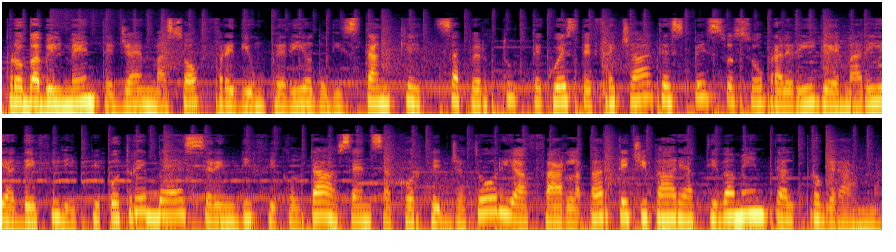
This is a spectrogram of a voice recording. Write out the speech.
Probabilmente Gemma soffre di un periodo di stanchezza per tutte queste frecciate spesso sopra le righe e Maria De Filippi potrebbe essere in difficoltà senza corteggiatori a farla partecipare attivamente al programma.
